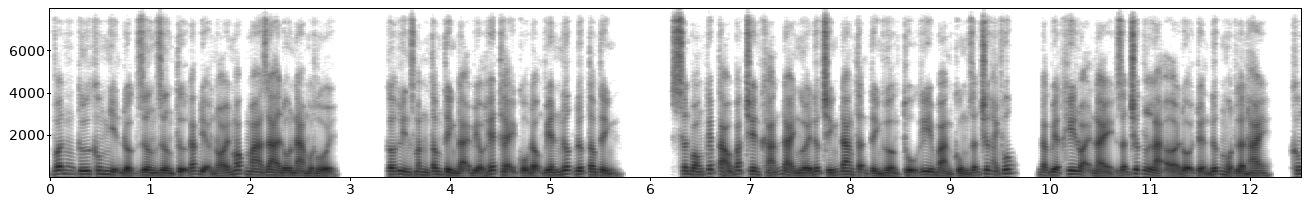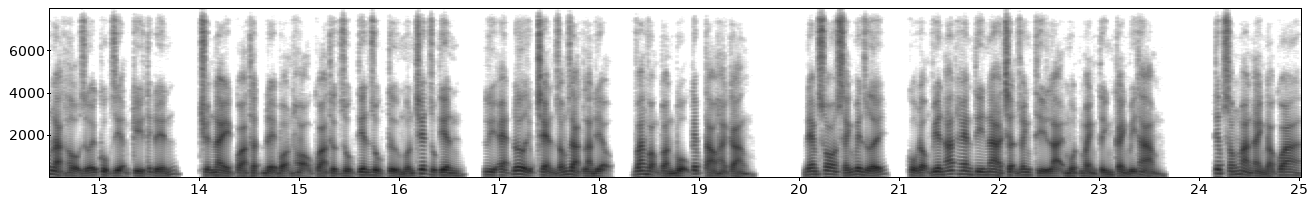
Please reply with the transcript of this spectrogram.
vẫn cứ không nhịn được dương dương tự đắc địa nói móc Maradona một hồi. Cỡ Linsman tâm tình đại biểu hết thể cổ động viên nước Đức tâm tình. Sân bóng kép tạo bắt trên khán đài người đức chính đang tận tình hưởng thụ ghi bàn cùng dẫn trước hạnh phúc, đặc biệt khi loại này dẫn trước là ở đội tuyển đức một lần hai, không lạc hậu dưới cục diện kỳ tích đến, chuyện này quả thật để bọn họ quả thực dục tiên dục tử muốn chết dục tiên Lieder chèn gióng giạc làn điệu, vang vọng toàn bộ kép tàu hải cảng. Đem so sánh bên dưới, cổ động viên argentina trận doanh thì lại một mảnh tình cảnh bí thảm tiếp sóng màn ảnh đã qua,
